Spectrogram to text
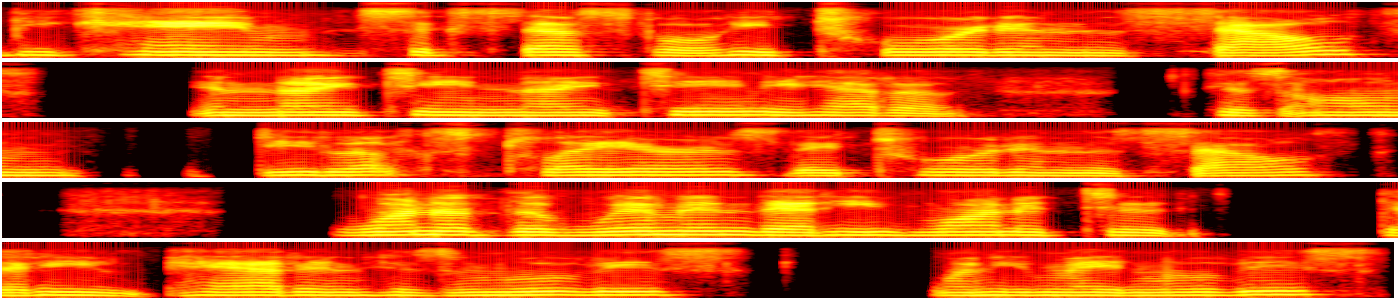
became successful. He toured in the South in 1919. He had a his own deluxe players. They toured in the South one of the women that he wanted to that he had in his movies when he made movies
